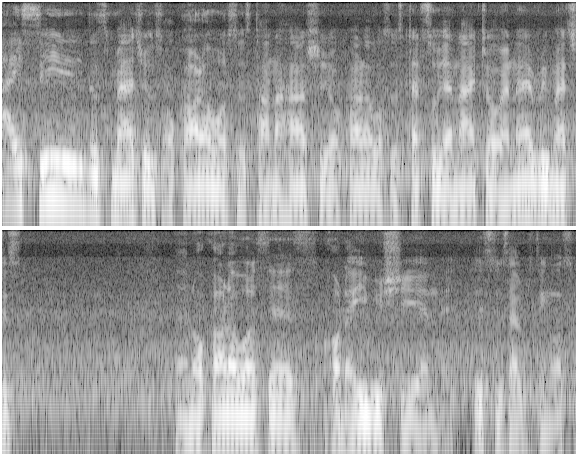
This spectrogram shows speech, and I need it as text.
I see this match with Okada versus Tanahashi, Okada versus Tetsuya Naito, and every matches. And Okada versus Kota Ibushi, and this is everything also.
